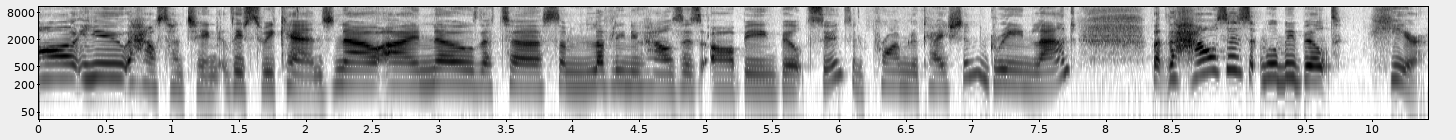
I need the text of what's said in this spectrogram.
Are you house hunting this weekend? Now, I know that uh, some lovely new houses are being built soon. It's in a prime location, green land. But the houses will be built here.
